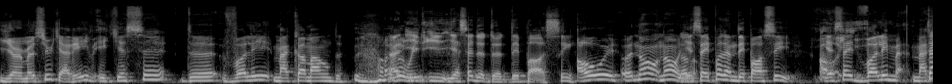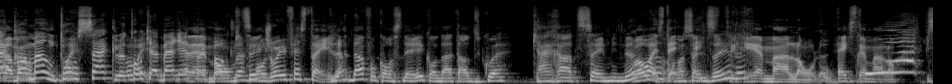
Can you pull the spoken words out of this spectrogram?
il y a un monsieur qui arrive et qui essaie de voler ma commande. Ah, il, il- il essaie de te dépasser. Ah oui. Euh, non, non, il Non. essaie pas de me dépasser. Il Ah, essaie de voler ma, ma Ta commande. commande, ton Ouais. sac, là, Ouais, ton ouais. cabaret, Euh, peu importe. mon, joyeux festin, là. Là-dedans, faut considérer qu'on a attendu quoi? 45 minutes? Ouais, ouais, là, c'était on va se le dire. là. extrêmement long, là. Extrêmement long. Puis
